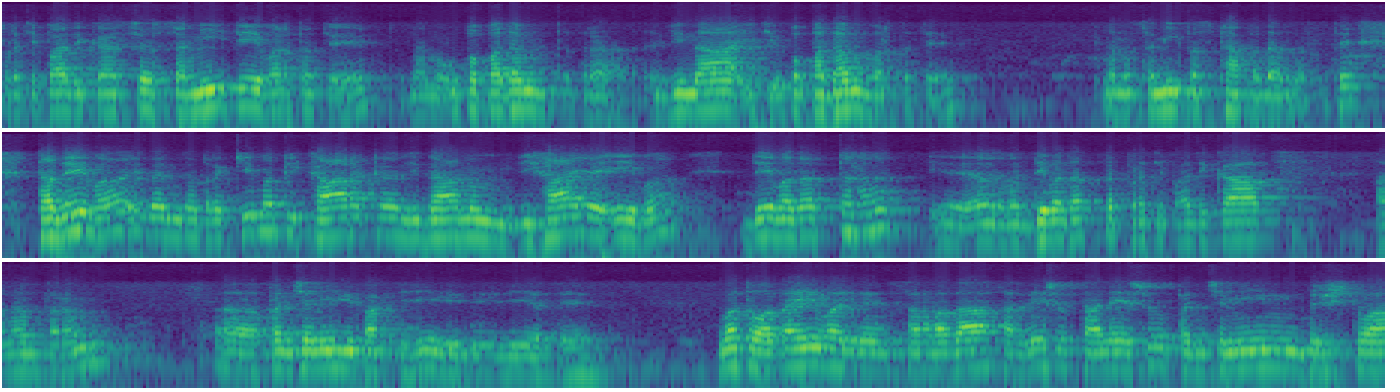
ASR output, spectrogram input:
प्रतिपादिकस्य समीपे वर्तते, नाम उपपदं तत्र विना इति उपपदं वर्तते, नाम समीपस्थापदं वर्तते। तदेव इदानीं तत्र किमपि कारकविधानं विहाय एव देवदत्तः देवदत्तप्रतिपादिकात् अनन्तरं पञ्चमी विभक्तिः विधीयते भवतु अत एव इदानीं सर्वदा सर्वेषु स्थलेषु पञ्चमीं दृष्ट्वा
